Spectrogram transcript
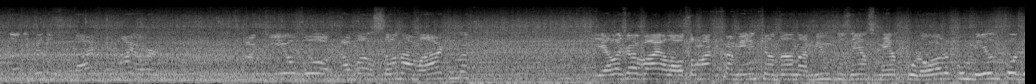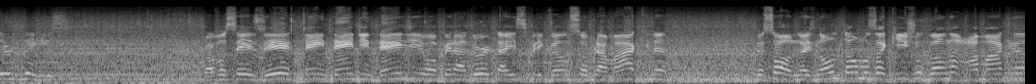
andando em velocidade é maior. Aqui eu vou avançando a máquina e ela já vai lá automaticamente andando a 1200 metros por hora com o mesmo poder de derriça. Para vocês verem, quem entende, entende. O operador está explicando sobre a máquina. Pessoal, nós não estamos aqui julgando a máquina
